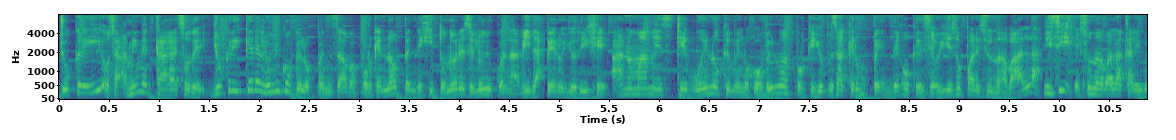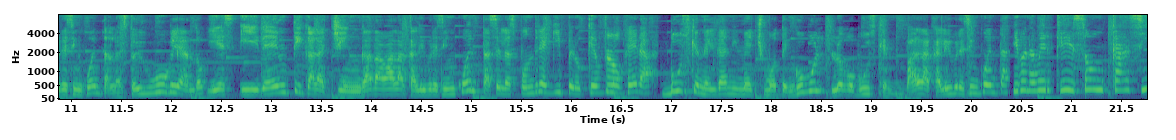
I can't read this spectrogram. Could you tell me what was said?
yo creí, o sea, a mí me caga eso de, yo creí que era el único que lo pensaba, porque no, pendejito, no eres el único en la vida. Pero yo dije, ah, no mames, qué bueno que me lo confirmas, porque yo pensaba que era un pendejo que decía, oye, eso parece una bala. Y sí, es una bala calibre 50, la estoy googleando y es idéntica a la chingada bala calibre 50. Se las pondré aquí, pero qué flojera. Busquen el Ganimage Mod en Google, luego busquen bala calibre 50 y van a ver que son casi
